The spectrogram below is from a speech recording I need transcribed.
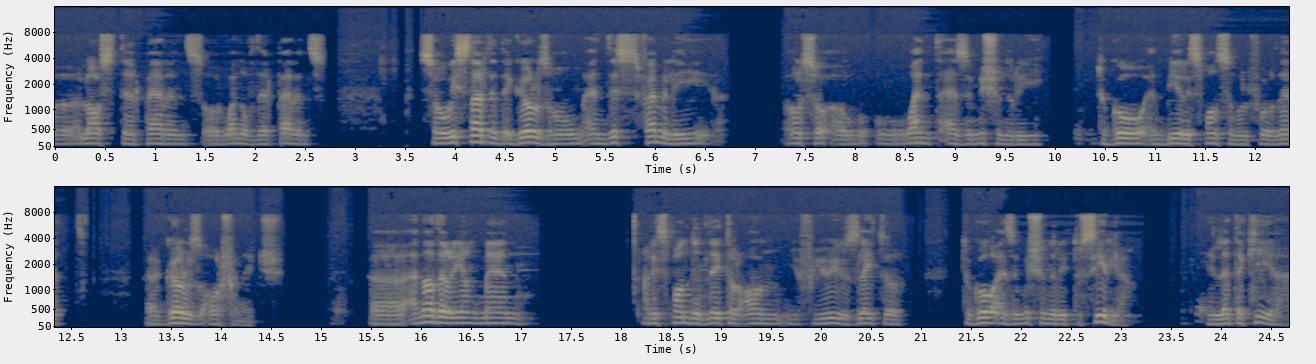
uh, lost their parents or one of their parents. So we started a girls' home, and this family also uh, went as a missionary to go and be responsible for that uh, girls' orphanage. Uh, another young man responded later on, a few years later, to go as a missionary to Syria in Latakia,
